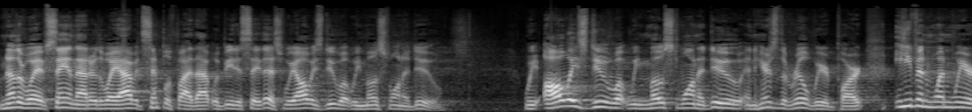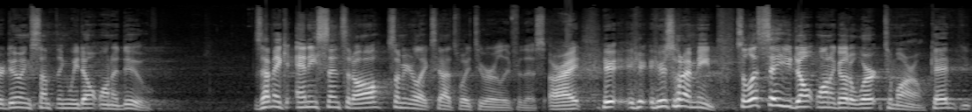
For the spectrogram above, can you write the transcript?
Another way of saying that, or the way I would simplify that, would be to say this we always do what we most want to do. We always do what we most want to do, and here's the real weird part even when we are doing something we don't want to do. Does that make any sense at all? Some of you are like, Scott, it's way too early for this. All right? Here, here's what I mean. So let's say you don't want to go to work tomorrow, okay?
